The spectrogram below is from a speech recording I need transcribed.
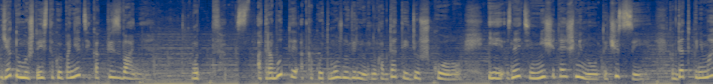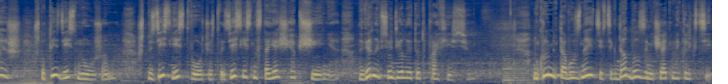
Я думаю, что есть такое понятие, как призвание. Вот от работы от какой-то можно увильнуть, но когда ты идешь в школу и, знаете, не считаешь минуты, часы, когда ты понимаешь, что ты здесь нужен, что здесь есть творчество, здесь есть настоящее общение, наверное, все делает эту профессию. Но кроме того, знаете, всегда был замечательный коллектив.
